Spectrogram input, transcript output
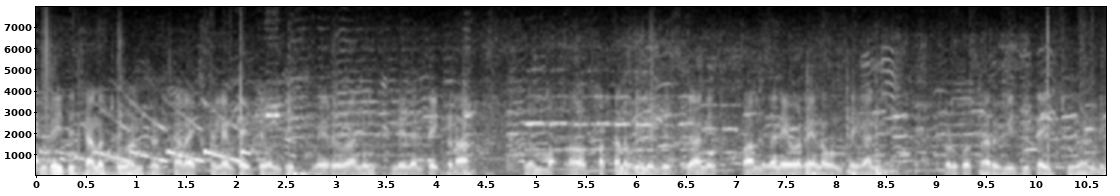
గుడి అయితే చాలా చూడండి ఫ్రెండ్స్ చాలా ఎక్సలెంట్ అయితే ఉంది. మీరు కానీ లేదంటే ఇక్కడ పక్కన విలేజెస్ కానీ వాళ్ళు కానీ ఎవరైనా ఉంటే కానీ ఇక్కడికి ఒకసారి విజిట్ అయ్యి చూడండి.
